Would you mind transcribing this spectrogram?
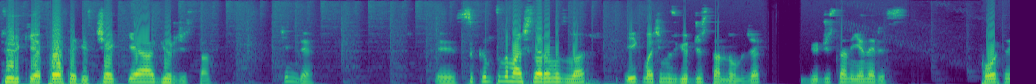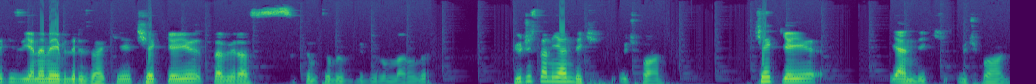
Türkiye, Portekiz, Çekya, Gürcistan. Şimdi e, sıkıntılı maçlarımız var. İlk maçımız Gürcistan'da olacak. Gürcistan'ı yeneriz. Portekiz'i yenemeyebiliriz belki. Çekya'yı da biraz sıkıntılı bir durumlar olur. Gürcistan'ı yendik. 3 puan. Çekya'yı yendik. 3 puan.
